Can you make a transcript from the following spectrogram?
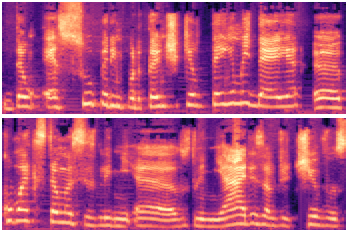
Então, é super importante que eu tenha uma ideia uh, como é que estão esses limi uh, os limiares auditivos,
